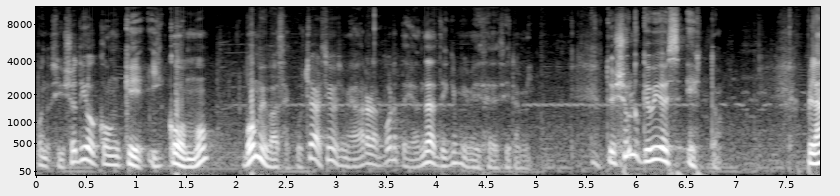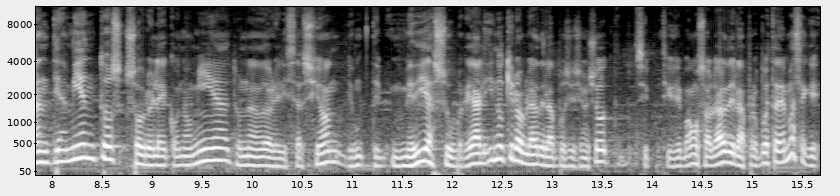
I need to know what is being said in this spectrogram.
Bueno, si yo digo con qué y cómo, vos me vas a escuchar. Si no, se me agarra la puerta y andate, ¿qué me vas a decir a mí? Entonces, yo lo que veo es esto. Planteamientos sobre la economía, de una dolarización, de, un- de medidas subreales. Y no quiero hablar de la posición. Yo, si- si vamos a hablar de las propuestas de masa que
